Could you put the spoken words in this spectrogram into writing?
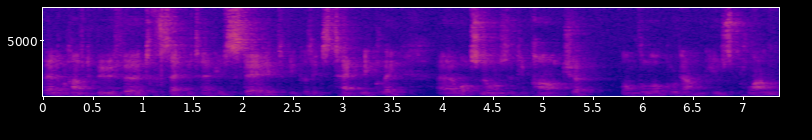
then it will have to be referred to the Secretary of State because it's technically uh, what's known as a departure from the local land use plan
